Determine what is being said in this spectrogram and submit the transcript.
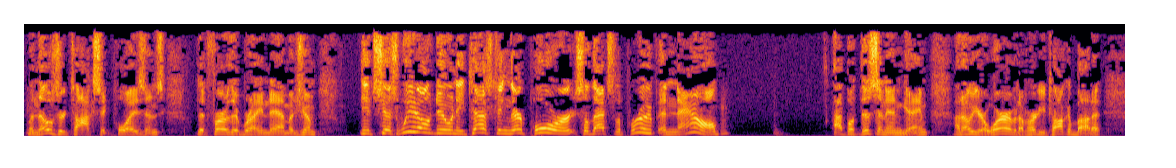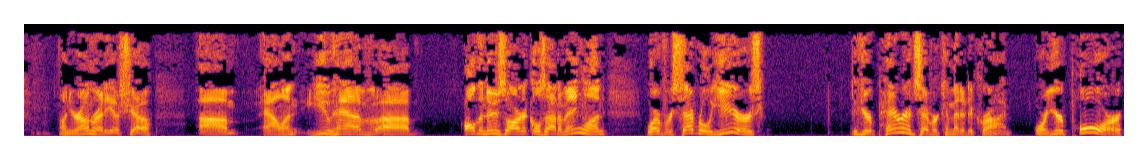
when those are toxic poisons that further brain damage them. It's just we don't do any testing. They're poor, so that's the proof. And now I put this in Endgame. I know you're aware of it. I've heard you talk about it on your own radio show. Um, Alan, you have uh, all the news articles out of England where for several years, if your parents ever committed a crime or you're poor,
